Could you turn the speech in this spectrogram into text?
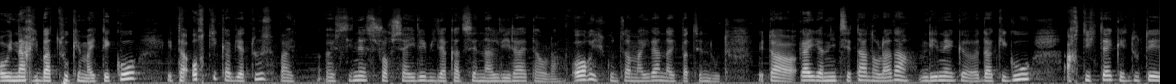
oinarri batzuk emaiteko, eta hortik abiatuz, bai, zinez sortzaile bilakatzen aldira, eta hola, hor izkuntza mailan aipatzen dut. Eta gai anitzetan, hola da, dinek dakigu, artistek ez dute,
